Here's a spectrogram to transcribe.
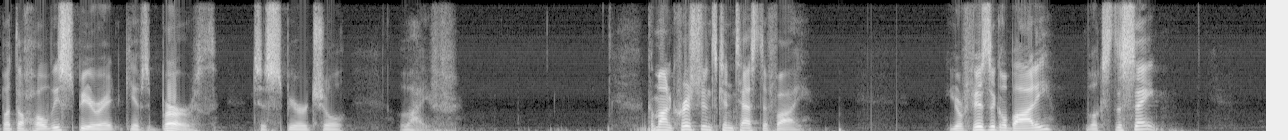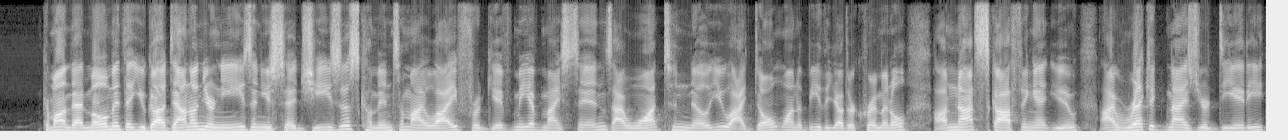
but the Holy Spirit gives birth to spiritual life. Come on, Christians can testify. Your physical body looks the same. Come on, that moment that you got down on your knees and you said, Jesus, come into my life, forgive me of my sins. I want to know you. I don't want to be the other criminal. I'm not scoffing at you. I recognize your deity.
